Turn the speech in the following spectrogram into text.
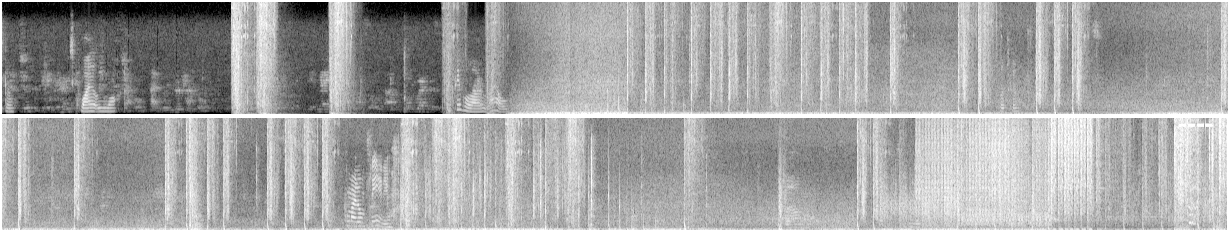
Let's go. Just quietly walk. These people are loud. Let's go. Come, I don't see anyone.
